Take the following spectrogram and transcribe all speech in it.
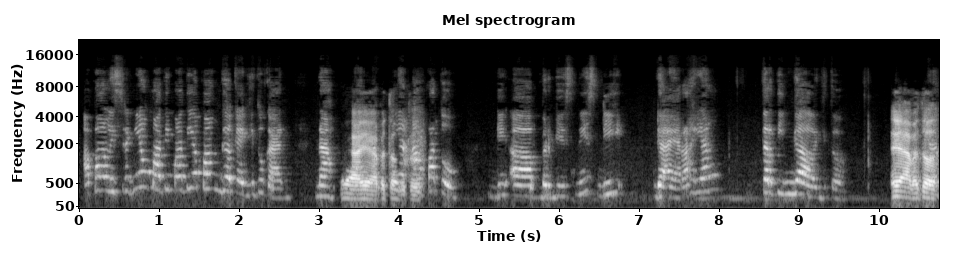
apa listriknya mati-mati apa enggak? Kayak gitu kan. Nah ya ya betul betul. apa tuh di uh, berbisnis di daerah yang tertinggal gitu. Iya betul. Ya,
